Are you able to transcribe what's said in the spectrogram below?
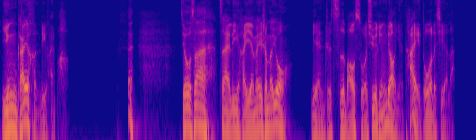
应该很厉害吧？哼，就算再厉害也没什么用。炼制此宝所需灵料也太多了些了。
